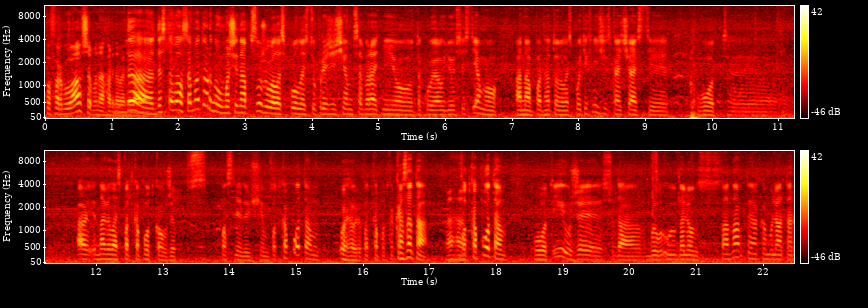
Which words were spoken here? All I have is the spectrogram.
пофарбував, щоб вона гарно виглядала? Да, доставался мотор, ну, машина обслуживалась полностью, прежде чем собирать в нее такую аудиосистему. Она подготовилась по технической части, вот, э, а навелась подкапотка уже с последующим под капотом, ой, говорю, под капотка, красота Ага. под капотом, вот, и уже сюда был удален стандартный аккумулятор,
